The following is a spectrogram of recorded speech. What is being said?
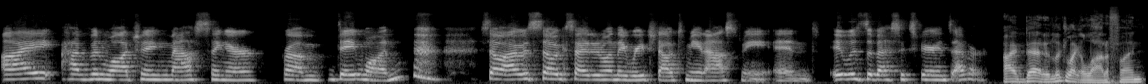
I have been watching Masked Singer from day one. so I was so excited when they reached out to me and asked me, and it was the best experience ever. I bet it looked like a lot of fun.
